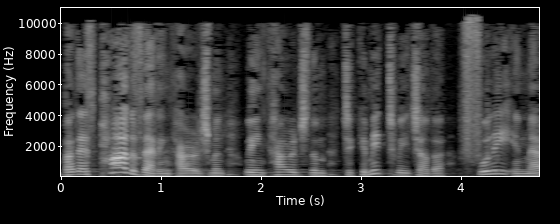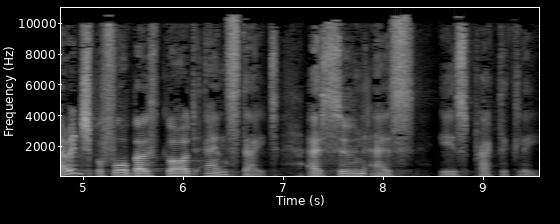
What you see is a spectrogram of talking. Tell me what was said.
But as part of that encouragement, we encourage them to commit to each other fully in marriage before both God and state as soon as is practically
